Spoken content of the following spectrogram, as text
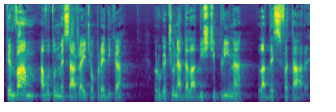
Cândva am avut un mesaj aici, o predică, rugăciunea de la disciplină la desfătare.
